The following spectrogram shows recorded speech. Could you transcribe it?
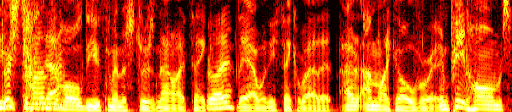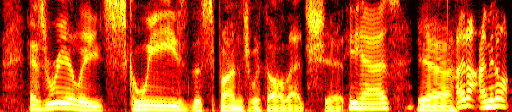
there's to tons of old youth ministers now. I think. Really? Yeah. When you think about it, I, I'm like over it. And Pete Holmes has really squeezed the sponge with all that shit. He has. yeah. I don't. I mean, I don't,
